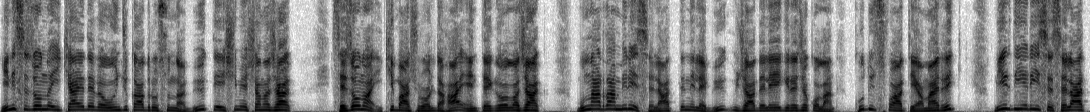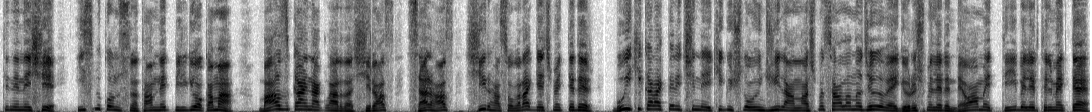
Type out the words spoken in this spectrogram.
Yeni sezonda hikayede ve oyuncu kadrosunda büyük değişim yaşanacak. Sezona iki başrol daha entegre olacak. Bunlardan biri Selahattin ile büyük mücadeleye girecek olan Kudüs Fatih Amerrik, bir diğeri ise Selahattin'in eşi İsmi konusunda tam net bilgi yok ama bazı kaynaklarda Şiraz, Serhas, Şirhas olarak geçmektedir. Bu iki karakter içinde iki güçlü oyuncuyla anlaşma sağlanacağı ve görüşmelerin devam ettiği belirtilmekte.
